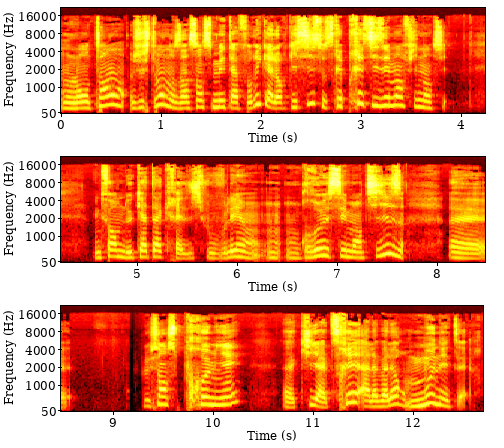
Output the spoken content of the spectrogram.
on l'entend justement dans un sens métaphorique alors qu'ici ce serait précisément financier. Une forme de catacrèse, si vous voulez, on, on, resémantise euh, le sens premier euh, qui a trait à la valeur monétaire.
